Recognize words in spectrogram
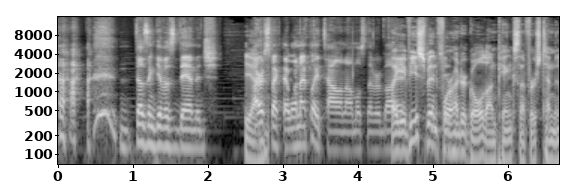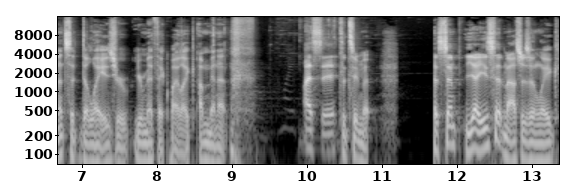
Doesn't give us damage. Yeah. I respect that. When I play Talon, I almost never buy like it. if you spend 400 gold on pinks in the first 10 minutes, it delays your your mythic by like a minute I see. to two minutes. Temp- yeah, he's hit masters in league.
